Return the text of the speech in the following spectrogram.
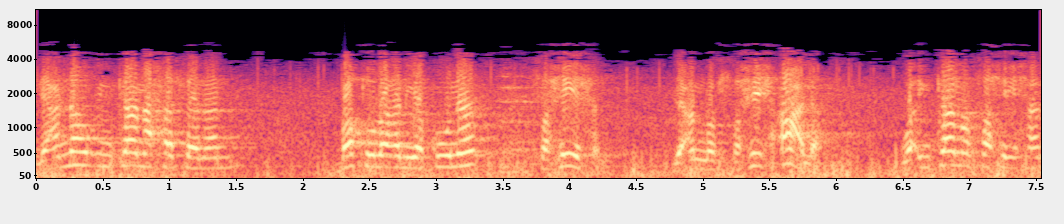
لأنه إن كان حسنا بطل أن يكون صحيحا لأن الصحيح أعلى وإن كان صحيحا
